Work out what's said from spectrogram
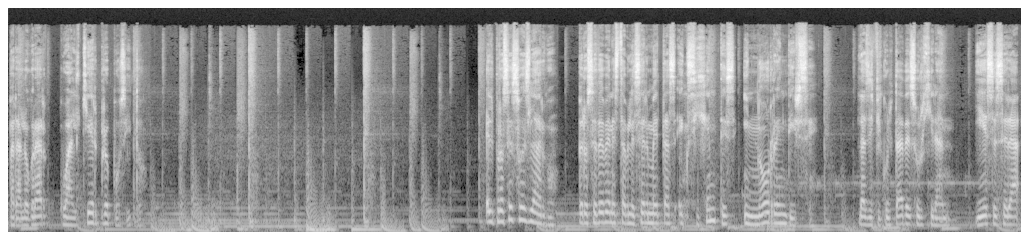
para lograr cualquier propósito. El proceso es largo, pero se deben establecer metas exigentes y no rendirse. Las dificultades surgirán y ese será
